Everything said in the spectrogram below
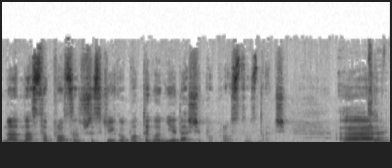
na, na 100% wszystkiego, bo tego nie da się po prostu znać. E, tak.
